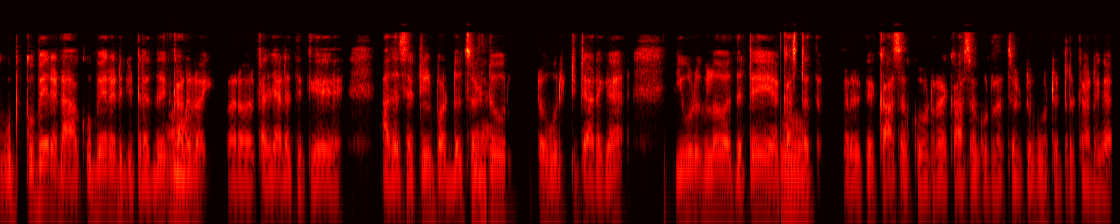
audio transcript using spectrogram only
கு- குபேரனா கிட்ட இருந்து. கடன் வாங்கியிருப்பாரு ஒரு கல்யாணத்துக்கு. அதை செட்டில் பண்ணுன்னு சொல்லிட்டு ஒரு கூட்ட உருட்டிட்டானுங்க. இவனுங்களும் வந்துட்டு என். கஷ்டத்தை போக்குறதுக்கு காசை கூடுறேன் காசை கூடுறேன்னு சொல்லிட்டு போட்டுட்டு இருக்கானுங்க.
